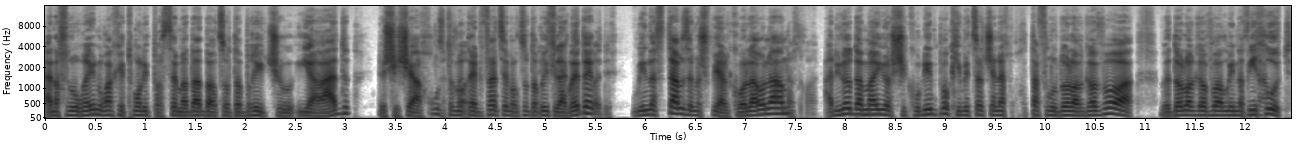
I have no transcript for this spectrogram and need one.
אנחנו ראינו רק אתמול התפרסם מדד בארצות הברית שהוא ירד ל-6%, נכון. זאת אומרת, האינפלציה בארצות הברית יורדת. מן הסתם זה משפיע על כל העולם. נכון. אני לא יודע מה יהיו השיקולים פה, כי מצד שני אנחנו חטפנו דולר גבוה, ודולר גבוה מן הסתם... פיחות.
